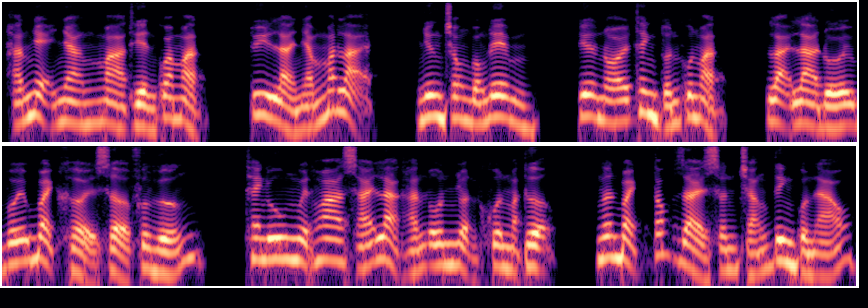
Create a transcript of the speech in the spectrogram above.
hắn nhẹ nhàng mà thiền qua mặt, tuy là nhắm mắt lại, nhưng trong bóng đêm, kia nói thanh tuấn khuôn mặt, lại là đối với bạch khởi sở phương hướng, thanh u nguyệt hoa sái lạc hắn ôn nhuận khuôn mặt thượng, ngân bạch tóc dài sơn trắng tinh quần áo,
